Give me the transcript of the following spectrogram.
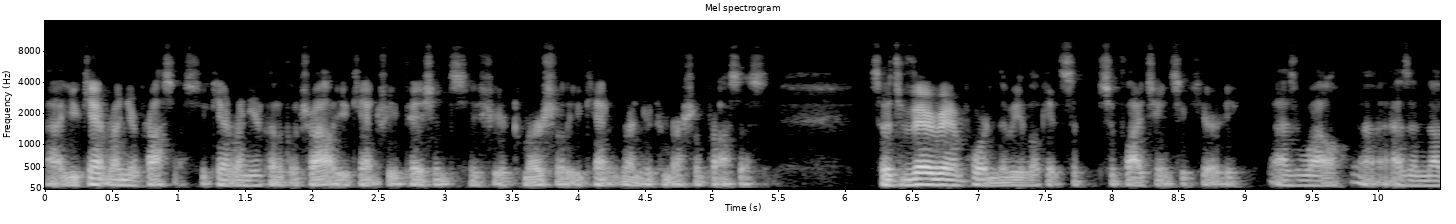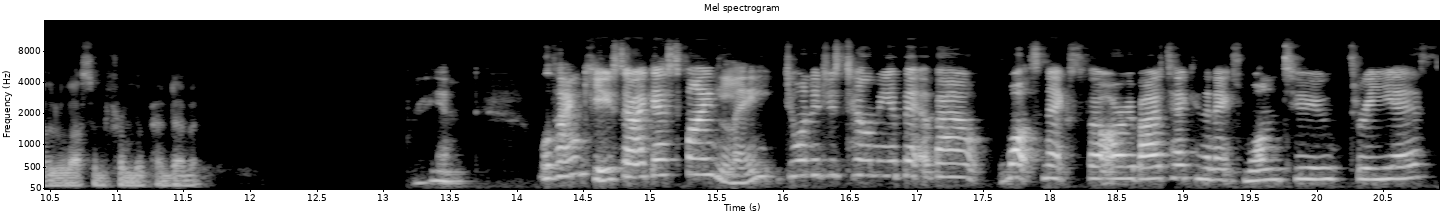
Uh, you can't run your process. You can't run your clinical trial. You can't treat patients. If you're commercial, you can't run your commercial process. So it's very, very important that we look at su supply chain security as well uh, as another lesson from the pandemic. Brilliant. Well, thank you. So I guess finally, do you want to just tell me a bit about what's next for Ori Biotech in the next one, two, three years?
